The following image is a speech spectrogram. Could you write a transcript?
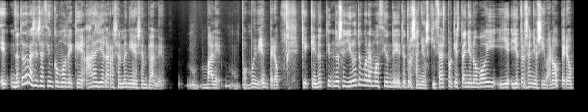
eh, ¿no te da la sensación como de que ahora llega WrestleMania y es en plan de, Vale, pues muy bien, pero que, no, no, sé, yo no tengo la emoción de, otros años. Quizás porque este año no voy y, otros años iba, ¿no? Pero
